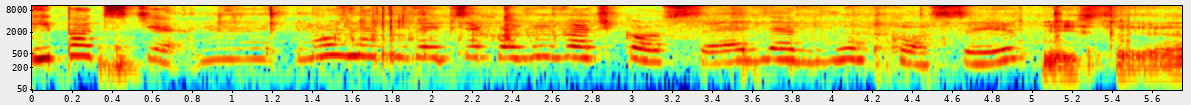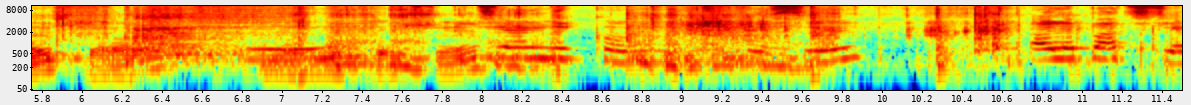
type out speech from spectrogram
I patrzcie, mm, można tutaj przechowywać kosę dla dwóch kosy. Miejsce jest, tak. Dwóch koszy. Specjalnie ko- kosy. Ale patrzcie,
